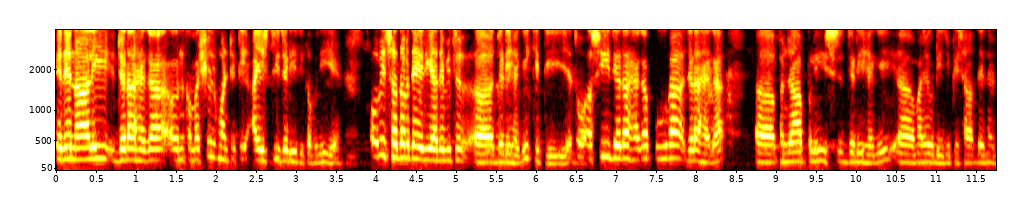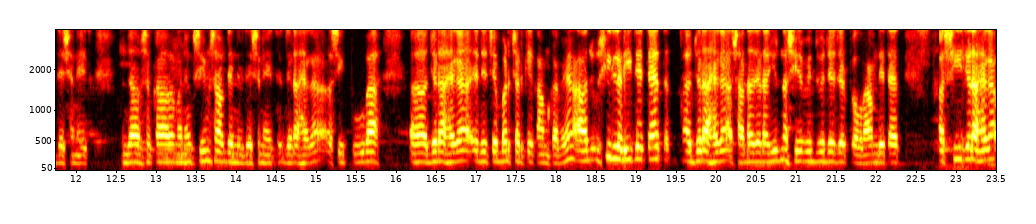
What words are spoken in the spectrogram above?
ਇਹਦੇ ਨਾਲ ਹੀ ਜਿਹੜਾ ਹੈਗਾ ਔਨ ਕਮਰਸ਼ੀਅਲ ਕੁਆਂਟੀਟੀ ਆਈਸ ਦੀ ਜਿਹੜੀ ਰਿਕਵਰੀ ਹੈ, ਉਹ ਵੀ ਸਦਰ ਦੇ ਏਰੀਆ ਦੇ ਵਿੱਚ ਜਿਹੜੀ ਹੈਗੀ ਕੀਤੀ ਗਈ ਹੈ। ਤਾਂ ਅਸੀਂ ਜਿਹੜਾ ਹੈਗਾ, ਪੂਰਾ ਜਿਹੜਾ ਹੈਗਾ ਪੰਜਾਬ ਪੁਲਿਸ ਜਿਹੜੀ ਹੈਗੀ ਅਹ, ਮਾਨਯੋਗ ਡੀਜੀਪੀ ਸਾਹਿਬ ਦੇ ਨਿਰਦੇਸ਼ਨ ਹੇਠ ਪੰਜਾਬ ਸਰਕਾਰ ਮਾਨਯੋਗ ਸੀਐਮ ਸਾਹਿਬ ਦੇ ਨਿਰਦੇਸ਼ਨ ਹੇਠ ਜਿਹੜਾ ਹੈਗਾ ਅਸੀਂ ਪੂਰਾ ਜਿਹੜਾ ਹੈਗਾ ਇਹਦੇ 'ਚ ਬੜ ਚੜ ਕੇ ਕੰਮ ਕਰ ਰਹੇ ਹਾਂ। ਅੱਜ ਉਸੇ ਲੜੀ ਦੇ ਤਹਿਤ ਜਿਹੜਾ ਹੈਗਾ ਸਾਡਾ ਜਿਹੜਾ ਯੁੱਧ ਨਸ਼ੇ ਵਿਰੁੱਧ ਦੇ ਪ੍ਰੋਗਰਾਮ ਦੇ ਤਹਿਤ ਅਸੀਂ ਜਿਹੜਾ ਹੈਗਾ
